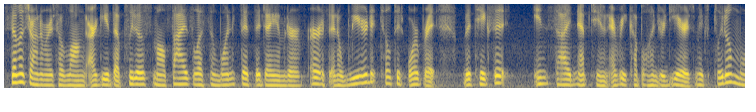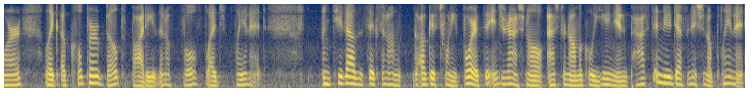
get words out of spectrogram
Some astronomers have long argued that Pluto's small size, less than one fifth the diameter of Earth, and a weird tilted orbit that takes it inside Neptune every couple hundred years makes Pluto more like a Kuiper belt body than a full fledged planet. In 2006, and on August 24th, the International Astronomical Union passed a new definition of planet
